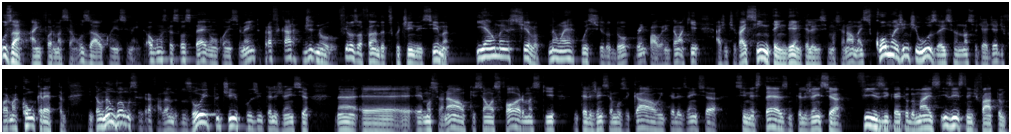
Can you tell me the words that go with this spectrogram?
usar a informação, usar o conhecimento. Algumas pessoas pegam o conhecimento para ficar, de novo, filosofando, discutindo em cima e é um estilo, não é o estilo do Brain Power. Então aqui a gente vai sim entender a inteligência emocional, mas como a gente usa isso no nosso dia a dia de forma concreta. Então não vamos ficar falando dos oito tipos de inteligência né, é, emocional, que são as formas que inteligência musical, inteligência sinestésica, inteligência física e tudo mais existem de fato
